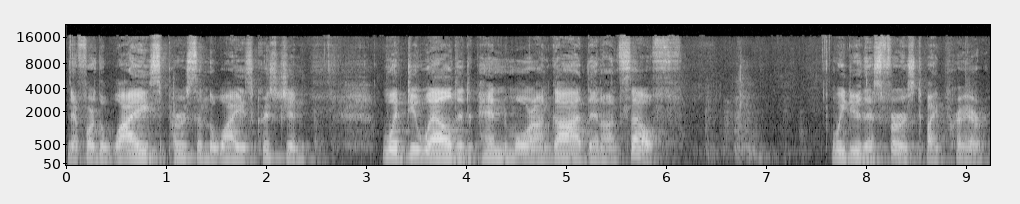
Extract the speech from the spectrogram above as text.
Therefore, the wise person, the wise Christian, would do well to depend more on God than on self. We do this first by prayer.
